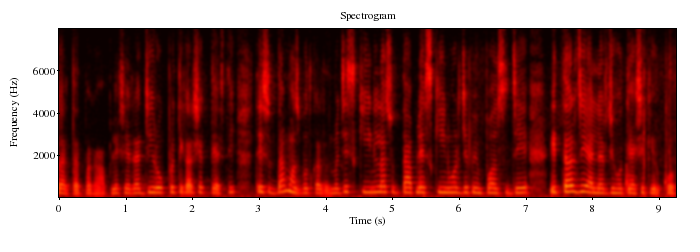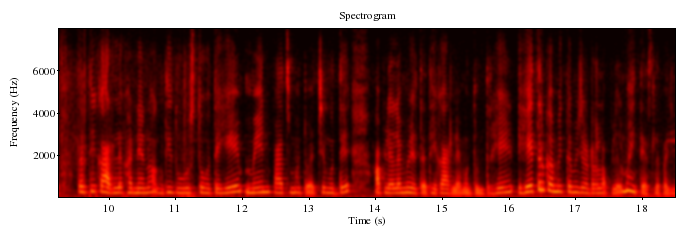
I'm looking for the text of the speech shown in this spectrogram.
करतात. बघा आपल्या शरीरात जी रोगप्रतिकार शक्ती असते ते सुद्धा मजबूत करतात. म्हणजे स्किनला सुद्धा आपल्या स्किनवर जे पिंपल्स जे इतर जे ॲलर्जी होते अशी किरकोळ तर ती कारलं खाण्यानं अगदी दुरुस्त होते. हे मेन पाच महत्त्वाचे मुद्दे आपल्याला मिळतात हे कारल्यामधून. तर हे हे तर कमीत कमी जनरल आपल्याला माहिती असलं पाहिजे.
